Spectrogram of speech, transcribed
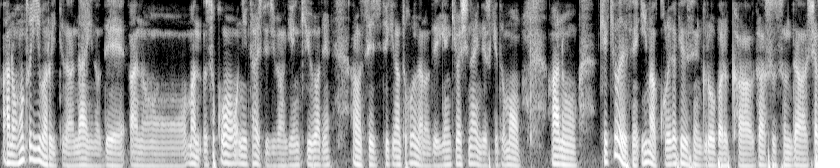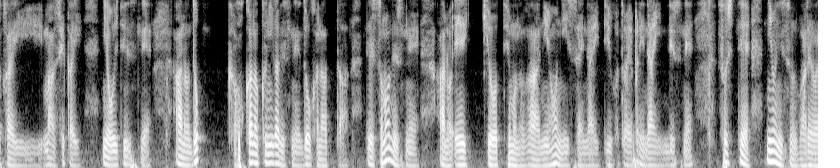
あの、本当にいい悪いっていうのはないので、あの、まあ、そこに対して自分は言及はね、あの、政治的なところなので言及はしないんですけども、あの、結局はですね、今これだけですね、グローバル化が進んだ社会、まあ、世界においてですね、あの、どっか他の国がですね、どうかなった。で、そのですね、あの、影響っていうものが日本に一切ないっていうことはやっぱりないんですね。そして、日本に住む我々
